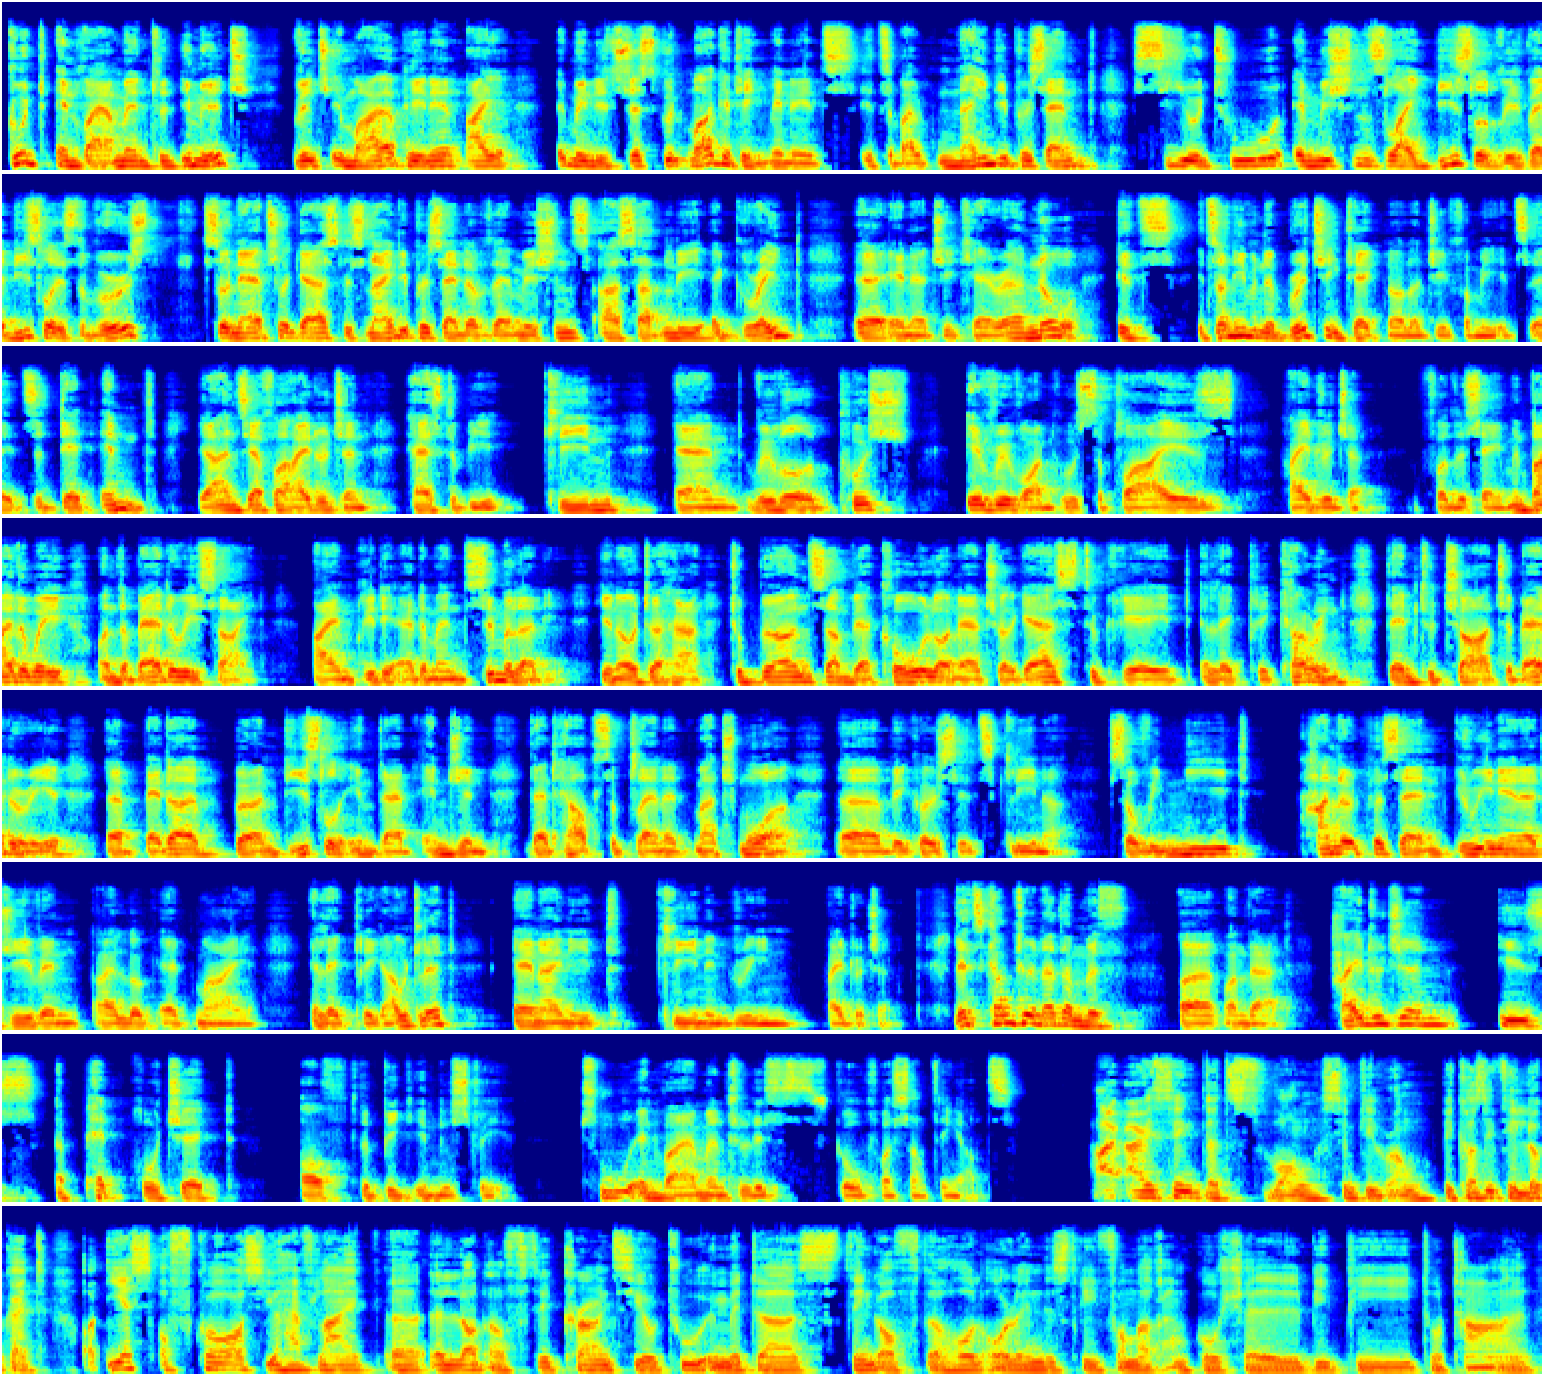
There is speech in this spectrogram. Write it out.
good environmental image, which in my opinion, I, I mean, it's just good marketing. I mean, it's, it's about 90% CO2 emissions like diesel, where diesel is the worst. So natural gas with 90% of the emissions are suddenly a great uh, energy carrier. No, it's, it's not even a bridging technology for me. It's, it's a dead end. Yeah. And therefore hydrogen has to be clean and we will push everyone who supplies hydrogen for the same. And by the way, on the battery side, I'm pretty adamant similarly, you know, to have, to burn somewhere coal or natural gas to create electric current than to charge a battery. Uh, better burn diesel in that engine. That helps the planet much more, uh, because it's cleaner. So we need 100% green energy when I look at my electric outlet and I need clean and green hydrogen. Let's come to another myth uh, on that. Hydrogen is a pet project of the big industry. True environmentalists go for something else. I, I, think that's wrong, simply wrong. Because if you look at, yes, of course, you have like uh, a lot of the current CO2 emitters. Think of the whole oil industry from Aramco, Shell, BP, Total,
